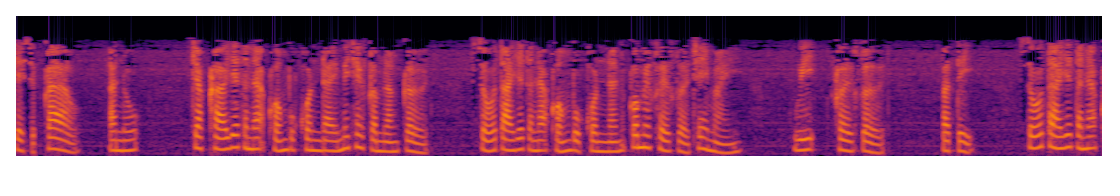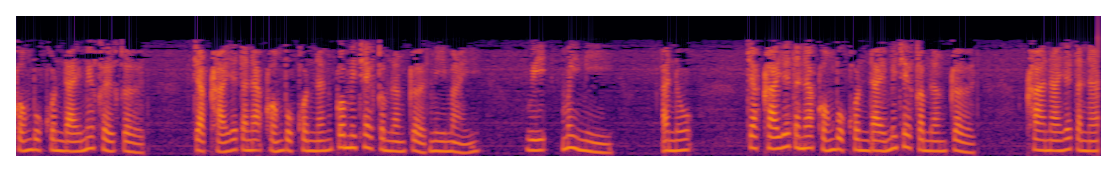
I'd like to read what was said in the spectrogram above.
เจ็ดสิบเก้าอนุจักขายตนะของบุคคลใดไม่ใช่กำลังเกิด โสตายตนะของบุคคลนั้นก็ไม่เคยเกิดใช่ไหม วิเคยเกิด ปฏิโสตายตนะของบุคคลใดไม่เคยเกิดจักขายตนะของบุคคลนั้นก็ไม่ใช่กำลังเกิดมีไหม วิไม่มี อนุจักขายตนะของบุคคลใดไม่ใช่กำลังเกิด คานายตนะ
